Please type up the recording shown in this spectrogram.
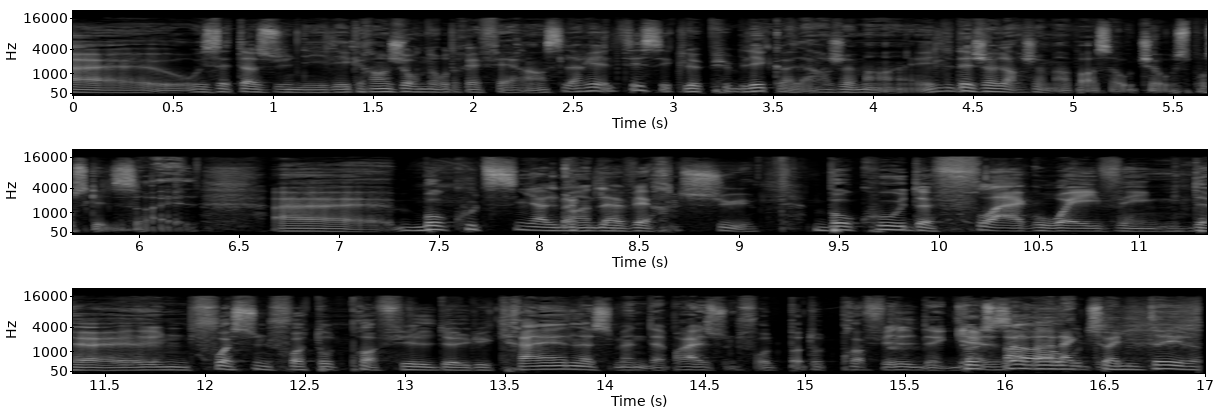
euh, aux États-Unis, les grands journaux de référence, la réalité, c'est que le public a largement, il a déjà largement passé à autre chose pour ce qui est d'Israël. Euh, beaucoup de signalements de la vertu, beaucoup de flag waving, de, une fois c'est une photo de profil de l'Ukraine, la semaine d'après c'est une photo de profil de Gaza. parles dans ou de- l'actualité. là.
